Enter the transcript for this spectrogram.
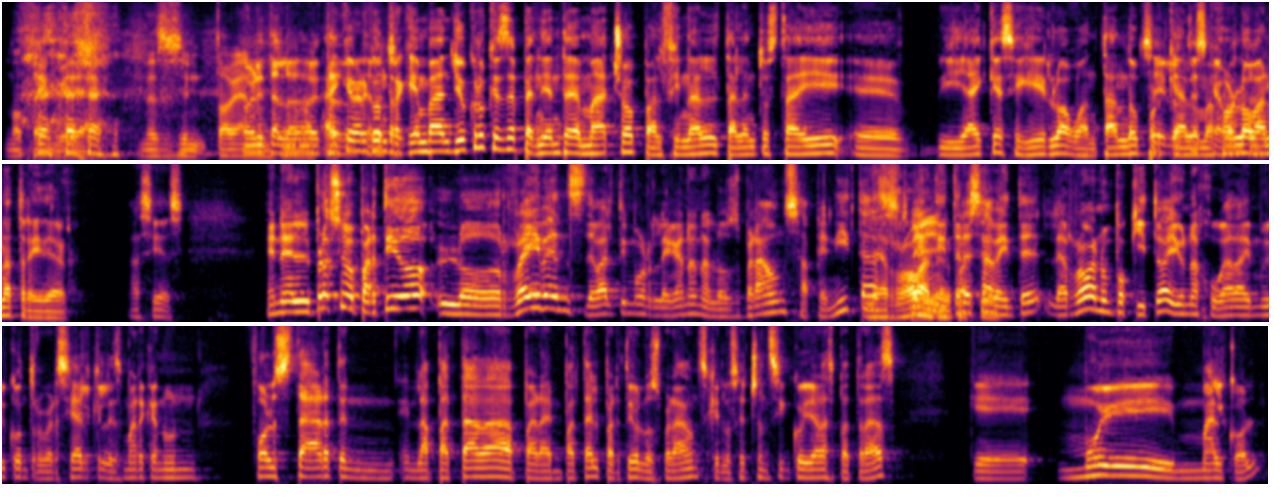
No tengo idea. De eso sí, todavía no Ahorita sé lo- nada. ahorita- Hay que ver contra quién van. Yo creo que es dependiente de matchup. Al final el talento está ahí eh, y hay que seguirlo aguantando Sí, porque lo a lo mejor lo van a tradear. Así es. En el próximo partido, los Ravens de Baltimore le ganan a los Browns a penitas. Le roban el 23 a partido. 20. Le roban un poquito. Hay una jugada ahí muy controversial que les marcan un false start en, en la patada para empatar el partido de los Browns, que los echan 5 yardas para atrás. Que muy mal call.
